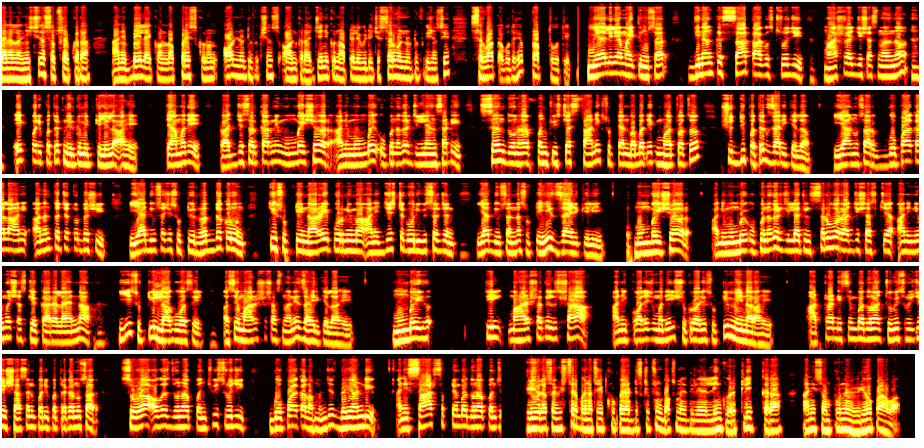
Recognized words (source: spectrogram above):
चॅनलला निश्चित सबस्क्राईब करा आणि बेल आयकॉनला प्रेस करून ऑल नोटिफिकेशन्स ऑन करा जेणेकरून आपल्याला व्हिडिओचे सर्व नोटिफिकेशन्स हे सर्वात अगोदर हे प्राप्त होतील. मिळालेल्या माहितीनुसार दिनांक सात ऑगस्ट रोजी महाराष्ट्र राज्य शासनानं एक परिपत्रक निर्गमित केलेलं आहे. त्यामध्ये राज्य सरकारने मुंबई शहर आणि मुंबई उपनगर जिल्ह्यांसाठी सन दोन हजार पंचवीसच्या स्थानिक सुट्ट्यांबाबत एक महत्वाचं शुद्धीपत्रक जारी केलं. यानुसार गोपाळकाला आणि अनंत चतुर्दशी या दिवसाची सुट्टी रद्द करून ती सुट्टी नारळी पौर्णिमा आणि ज्येष्ठ गौरी विसर्जन या दिवसांना सुट्टी ही जाहीर केली. मुंबई शहर आणि मुंबई उपनगर जिल्ह्यातील सर्व राज्य शासकीय आणि निमशासकीय कार्यालयांना ही सुट्टी लागू असेल असे महाराष्ट्र शासनाने जाहीर केलं आहे. मुंबईतील महाराष्ट्रातील शाळा आणि कॉलेजमध्येही शुक्रवारी सुट्टी मिळणार आहे. अठरा डिसेंबर दोन हजार चोवीस रोजीच्या शासन परिपत्रकानुसार सोळा ऑगस्ट दोन हजार पंचवीस रोजी गोपाळकाला म्हणजेच दहीहंडी आणि साठ सप्टेंबर दोन हजार पंचवीस व्हिडिओला सविस्तर बघण्यासाठी कृपया डिस्क्रिप्शन बॉक्समध्ये दिलेल्या लिंकवर क्लिक करा आणि संपूर्ण व्हिडिओ पाहावा.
